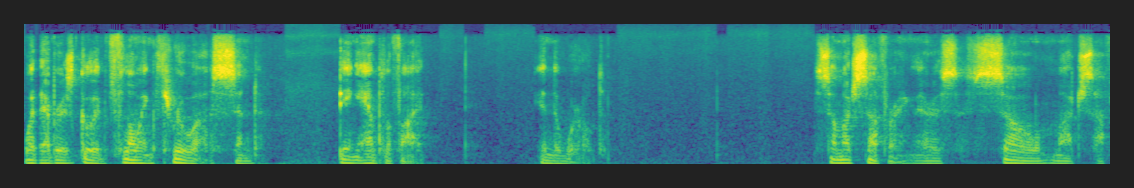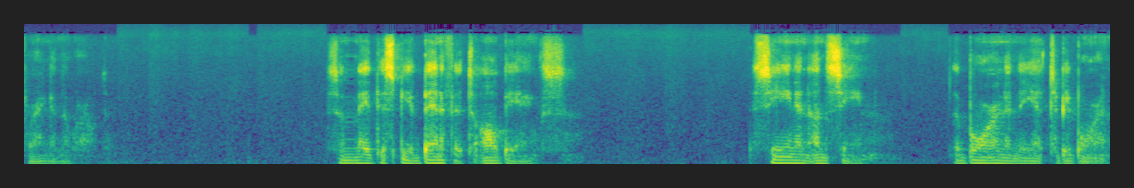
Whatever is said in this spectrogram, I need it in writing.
whatever is good flowing through us and being amplified in the world. So much suffering. There is so much suffering in the world. So may this be a benefit to all beings, seen and unseen the born and the yet to be born,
